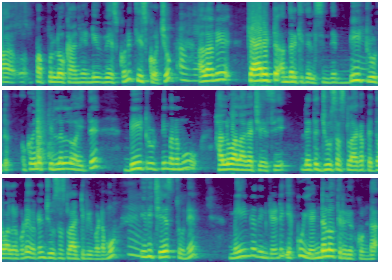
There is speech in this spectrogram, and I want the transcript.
ఆ పప్పుల్లో కానివ్వండి వేసుకొని తీసుకోవచ్చు. అలానే క్యారెట్ అందరికీ తెలిసిందే బీట్రూట్ ఒకవేళ పిల్లల్లో అయితే బీట్రూట్ని మనము హల్వా లాగా చేసి లేదా జ్యూసెస్ లాగా పెద్దవాళ్ళు కూడా ఎవరికైనా జ్యూసెస్ లాంటివి ఇవ్వడము. ఇవి చేస్తూనే మెయిన్గా దీనికి ఏంటంటే ఎక్కువ ఎండలో తిరగకుండా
